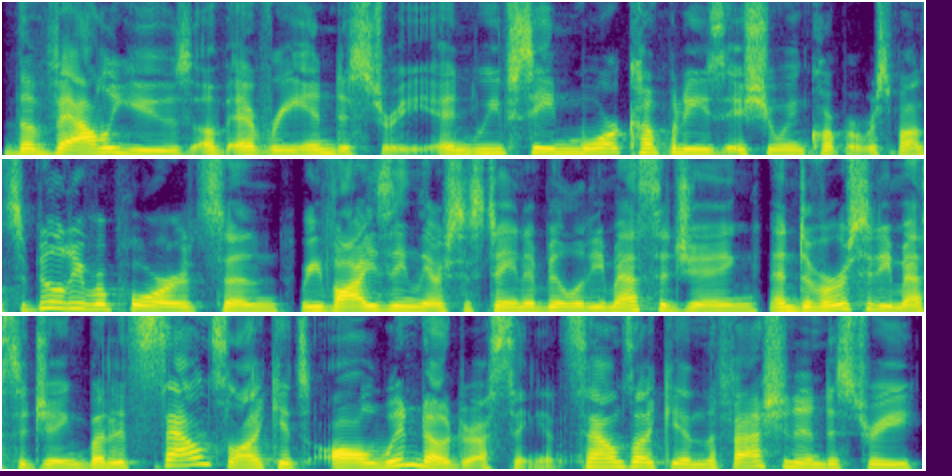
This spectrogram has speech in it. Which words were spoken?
the values of every industry. And we've seen more companies issuing corporate responsibility reports and revising their sustainability messaging and diversity messaging. But it sounds like it's all window dressing. It sounds like in the fashion industry,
